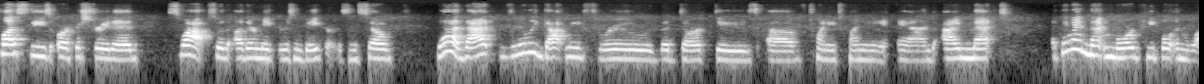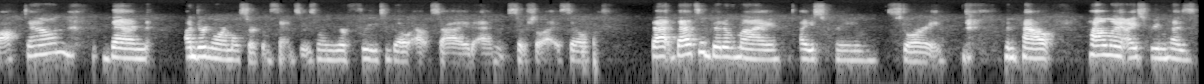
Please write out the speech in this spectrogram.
plus these orchestrated swaps with other makers and bakers. And so, yeah, that really got me through the dark days of 2020. And I met, I think I met more people in lockdown than under normal circumstances when you're free to go outside and socialize. So that that's a bit of my ice cream story and how how my ice cream has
